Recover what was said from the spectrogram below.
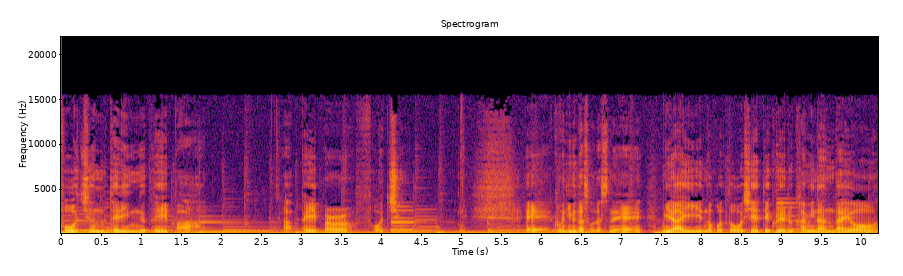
Fortune telling paper A Paper Fortune えー、こういうふうに言うんだそうですね。未来のことを教えてくれる紙なんだよ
